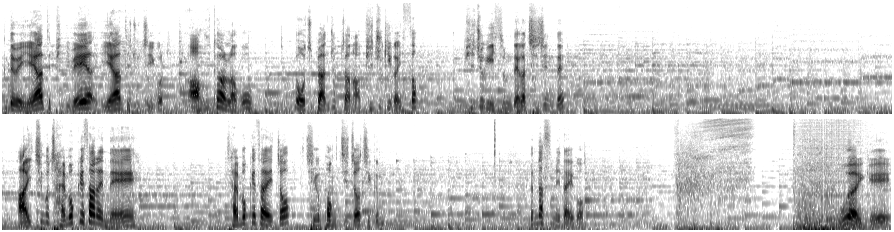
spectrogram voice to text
근데 왜 얘한테 피, 왜 얘한테 줬지 이걸? 아 후퇴하려고? 근데 어차피 안 죽잖아. 비주기가 있어? 비주기 있으면 내가 지진데? 아 이 친구 잘못 계산했네. 잘못 계산했죠? 지금 벙찌죠 지금? 끝났습니다 이거. 뭐야 이게?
